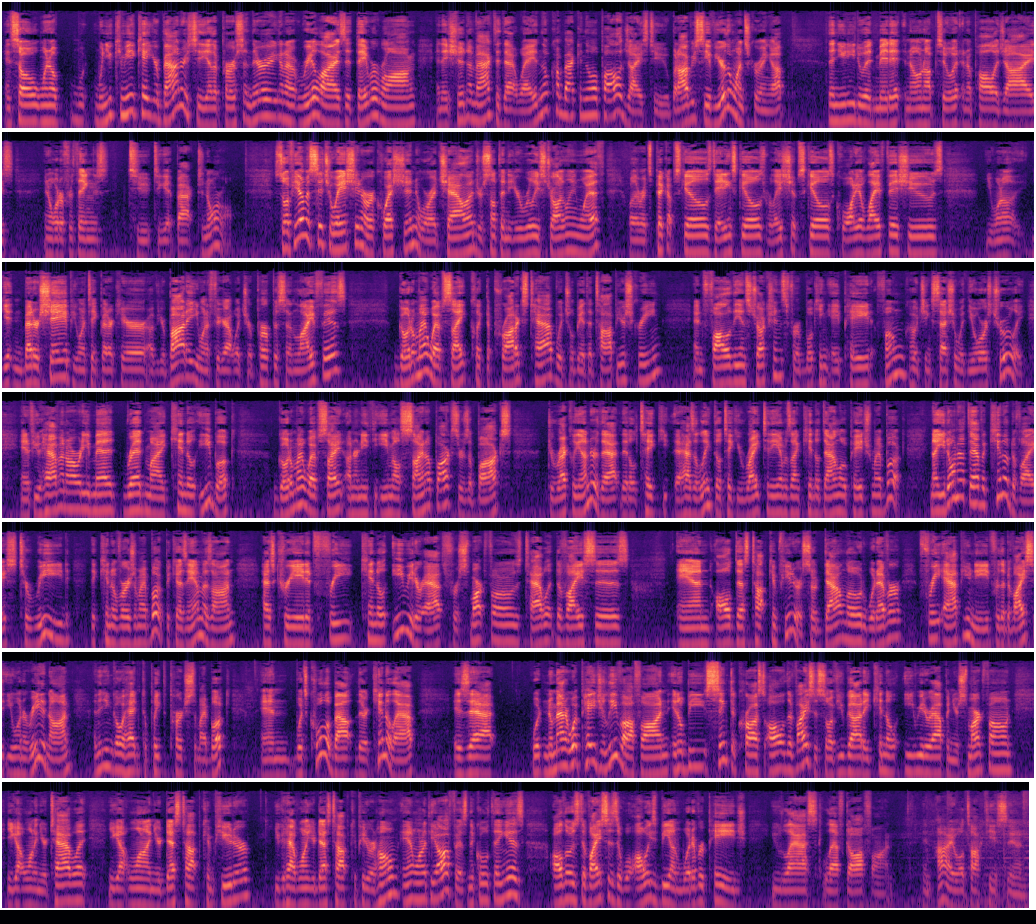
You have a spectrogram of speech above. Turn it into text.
And so when a, when you communicate your boundaries to the other person, they're going to realize that they were wrong and they shouldn't have acted that way, and they'll come back and they'll apologize to you. But obviously, if you're the one screwing up, then you need to admit it and own up to it and apologize in order for things to to get back to normal. So if you have a situation or a question or a challenge or something that you're really struggling with, whether it's pickup skills, dating skills, relationship skills, quality of life issues, you want to get in better shape, you want to take better care of your body, you want to figure out what your purpose in life is, go to my website, click the products tab, which will be at the top of your screen, and follow the instructions for booking a paid phone coaching session with yours truly. And if you haven't already med- read my Kindle ebook, go to my website underneath the email sign up box. There's a box directly under that that'll take you that has a link that'll take you right to the Amazon Kindle download page for my book. Now you don't have to have a Kindle device to read the Kindle version of my book because Amazon has created free Kindle e-reader apps for smartphones, tablet devices, and all desktop computers. So download whatever free app you need for the device that you want to read it on, and then you can go ahead and complete the purchase of my book. And what's cool about their Kindle app is that what, no matter what page you leave off on, it'll be synced across all devices. So if you've got a Kindle e-reader app in your smartphone, you got one on your tablet, you got one on your desktop computer, you could have one at your desktop computer at home and one at the office. And the cool thing is, all those devices, it will always be on whatever page you last left off on. And I will talk to you soon.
